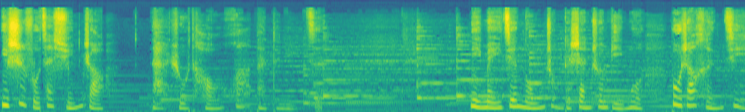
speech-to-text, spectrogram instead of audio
你是否在寻找那如桃花般的女子？你眉间浓重的山川笔墨，不着痕迹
